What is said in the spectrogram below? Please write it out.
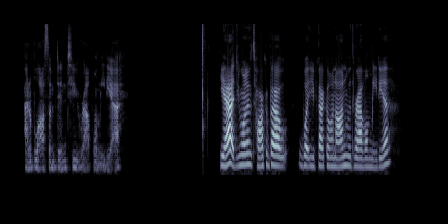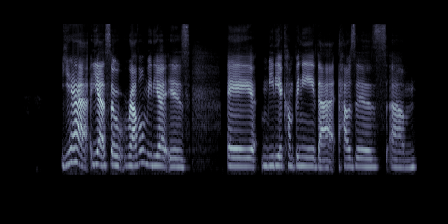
kind of blossomed into Ravel Media. Yeah, do you want to talk about what you've got going on with Ravel Media? Yeah, yeah. So Ravel Media is a media company that houses um,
